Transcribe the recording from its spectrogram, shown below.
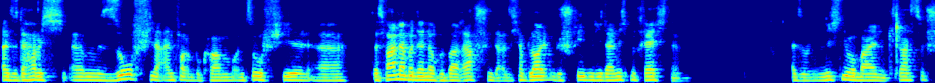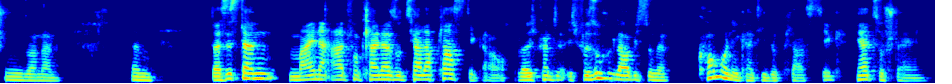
also da habe ich ähm, so viele Antworten bekommen und so viel. Äh, das waren aber dann auch überraschend. Also ich habe Leuten geschrieben, die da nicht mit rechnen. Also nicht nur meinen klassischen, sondern ähm, das ist dann meine Art von kleiner sozialer Plastik auch. Oder ich könnte, ich versuche, glaube ich, so eine kommunikative Plastik herzustellen.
